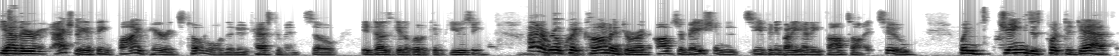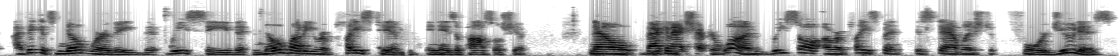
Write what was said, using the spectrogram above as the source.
Yeah, there are actually, I think, five Herods total in the New Testament, so it does get a little confusing. I had a real quick comment or an observation to see if anybody had any thoughts on it too. When James is put to death, I think it's noteworthy that we see that nobody replaced him in his apostleship. Now, back in Acts chapter 1, we saw a replacement established for Judas,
